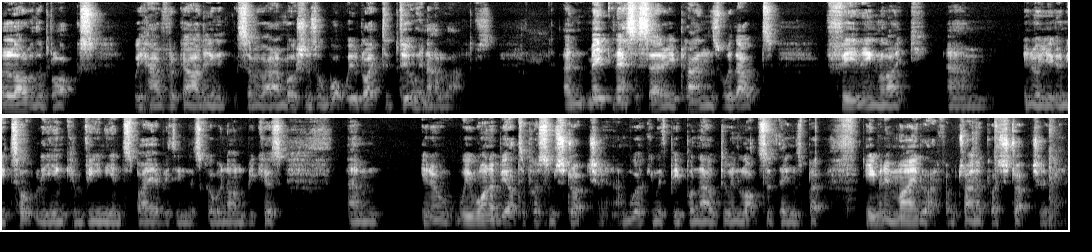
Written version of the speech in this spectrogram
a lot of the blocks we have regarding some of our emotions or what we would like to do in our lives and make necessary plans without feeling like um, you know you're going to be totally inconvenienced by everything that's going on because um, you know, we want to be able to put some structure in. I'm working with people now doing lots of things, but even in my life, I'm trying to put structure in there.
